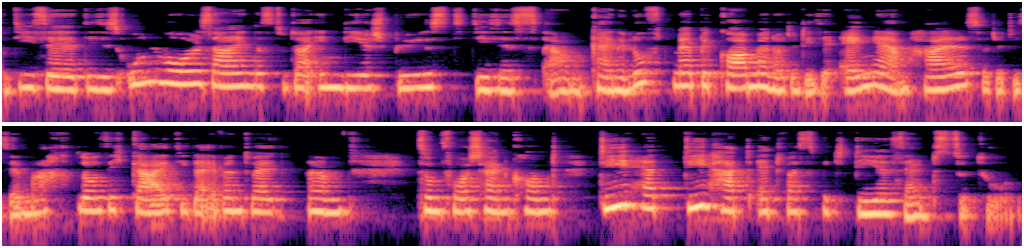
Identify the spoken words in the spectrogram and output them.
diese, dieses Unwohlsein, das du da in dir spürst, dieses ähm, keine Luft mehr bekommen oder diese Enge am Hals oder diese Machtlosigkeit, die da eventuell ähm, zum Vorschein kommt, die hat, die hat etwas mit dir selbst zu tun.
